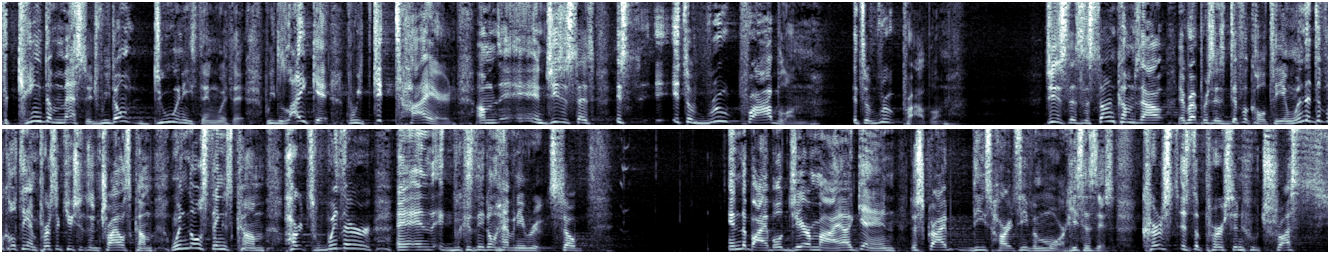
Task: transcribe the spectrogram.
the kingdom message, we don't do anything with it. We like it, but we get tired. Um, and Jesus says it's, it's a root problem. It's a root problem. Jesus says the sun comes out, it represents difficulty. And when the difficulty and persecutions and trials come, when those things come, hearts wither and, because they don't have any roots. So in the Bible, Jeremiah again described these hearts even more. He says this Cursed is the person who trusts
